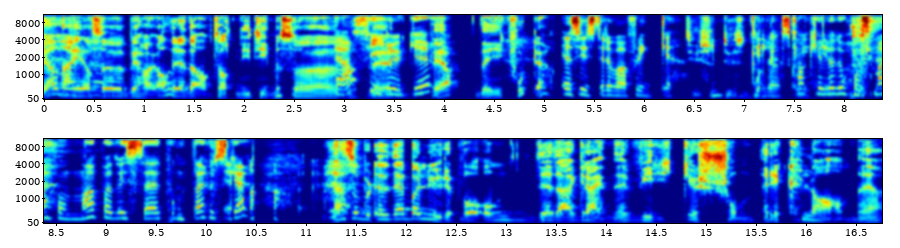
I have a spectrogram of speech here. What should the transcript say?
Ja, nei, altså, vi har jo allerede avtalt ny time, så Ja, fire uker. Ja, det gikk fort, det. Jeg syns dere var flinke Tusen, tusen takk. til å Takk, skrike. Hille. Du holdt meg i hånda på et visst eh, punkt der, husker jeg. Nei, så jeg bare lurer på om det der greiene virker som reklame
